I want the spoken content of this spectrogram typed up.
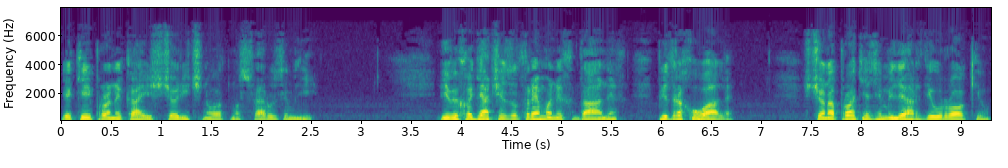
який проникає щорічно в атмосферу Землі. І, виходячи з отриманих даних, підрахували, що на протязі мільярдів років,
